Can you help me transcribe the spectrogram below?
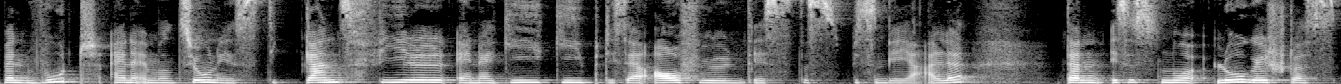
wenn Wut eine Emotion ist, die ganz viel Energie gibt, die sehr aufwühlend ist, das wissen wir ja alle, dann ist es nur logisch, dass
